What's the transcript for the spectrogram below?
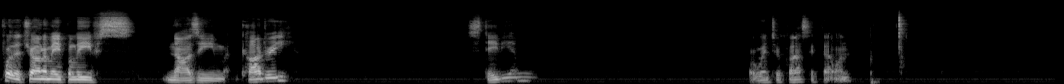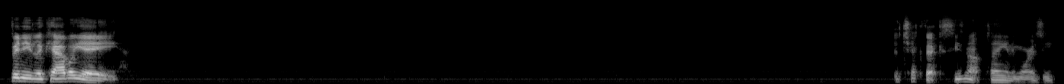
For the Toronto Maple Leafs, Nazem Kadri, Stadium, or Winter Classic, that one. Vinny Lecavalier, check that because he's not playing anymore, is he?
